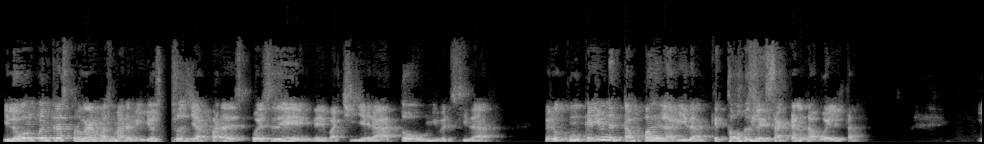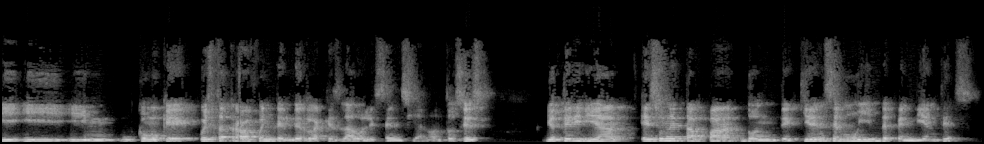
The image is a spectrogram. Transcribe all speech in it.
Y luego encuentras programas maravillosos ya para después de, de bachillerato o universidad, pero como que hay una etapa de la vida que todos le sacan la vuelta y, como que cuesta trabajo entender la que es la adolescencia, ¿no? Entonces, yo te diría, es una etapa donde quieren ser muy independientes,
